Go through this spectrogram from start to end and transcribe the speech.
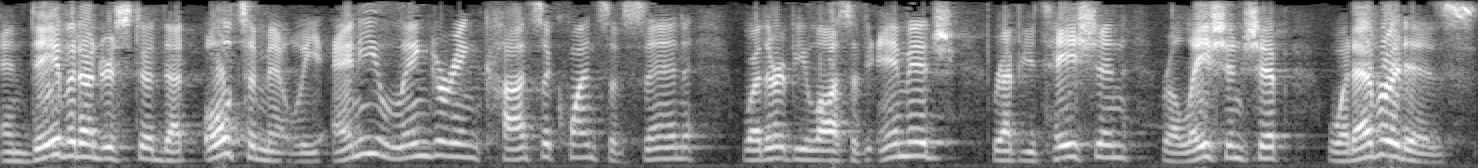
And David understood that ultimately any lingering consequence of sin, whether it be loss of image, reputation, relationship, whatever it is,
